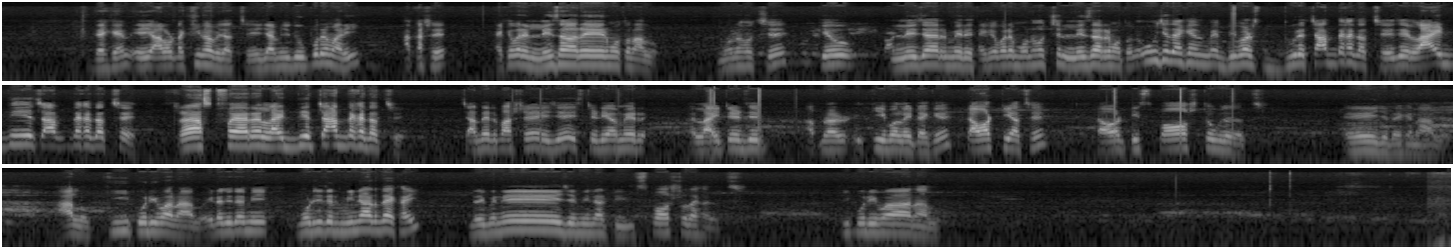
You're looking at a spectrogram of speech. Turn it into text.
দেখেন এই আলোটা কীভাবে যাচ্ছে? এই যে আমি যদি উপরে মারি, আকাশে একেবারে লেজারের মতন আলো। মনে হচ্ছে কেউ লেজার মেরে, একেবারে মনে হচ্ছে লেজারের মতন। ওই যে দেখেন বিভার্স দূরে চাঁদ দেখা যাচ্ছে, এই যে লাইট দিয়ে চাঁদ দেখা যাচ্ছে। ট্রাস্ট ফায়ারের লাইট দিয়ে চাঁদ দেখা যাচ্ছে। চাঁদের পাশে এই যে স্টেডিয়ামের লাইটের যে আপনার কি বলে এটাকে? টাওয়ারটি আছে। টাওয়ারটি স্পষ্ট বোঝা যাচ্ছে। এই যে দেখেন আলো। আলো, কি পরিমাণ আলো। এটা যদি আমি মসজিদের মিনার দেখাই, দেখবেন এই যে মিনারটি স্পষ্ট দেখা যাচ্ছে। কি পরিমাণ আলো।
